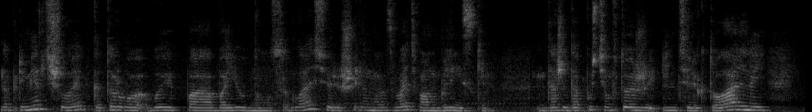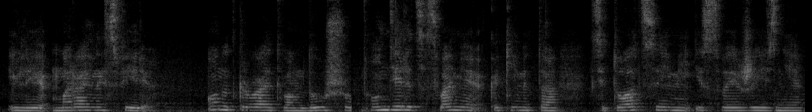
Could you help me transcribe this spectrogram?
Например, человек, которого вы по обоюдному согласию решили назвать вам близким. Даже, допустим, в той же интеллектуальной или моральной сфере. Он открывает вам душу, он делится с вами какими-то ситуациями из своей жизни,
